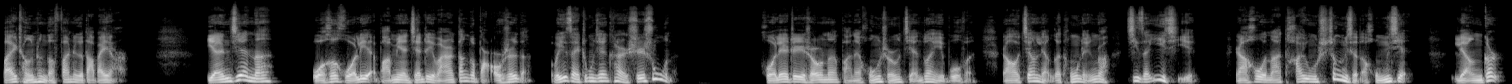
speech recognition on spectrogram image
白程程可翻着个大白眼儿，眼见呢，我和火烈把面前这玩意儿当个宝似的围在中间开始施术呢。火烈这时候呢，把那红绳剪断一部分，然后将两个铜铃啊系在一起，然后呢，他用剩下的红线两根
